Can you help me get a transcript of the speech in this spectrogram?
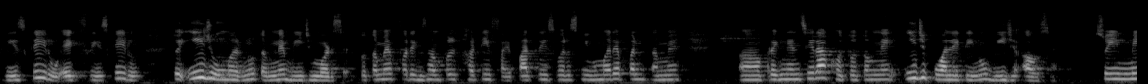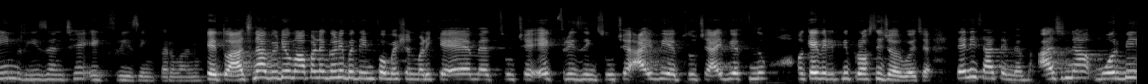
ફ્રીઝ કર્યું એક ફ્રીઝ કર્યું, તો એ જ ઉંમરનું તમને બીજ મળશે. તો તમે ફોર એક્ઝામ્પલ થર્ટી ફાઈવ પાંત્રીસ વર્ષની ઉંમરે પણ તમે પ્રેગ્નન્સી રાખો તો તમને એ જ ક્વોલિટીનું બીજ આવશે. સો એ મેઇન રીઝન છે એક ફ્રીઝિંગ કરવાનું. કે તો આજના વિડીયોમાં આપણને ઘણી બધી ઇન્ફોર્મેશન મળી કે એએમએચ શું છે એગ ફ્રીઝિંગ શું છે આઈવીએફ શું છે આઈવીએફનું કેવી રીતની પ્રોસિજર હોય છે. તેની સાથે મેમ આજના મોરબી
